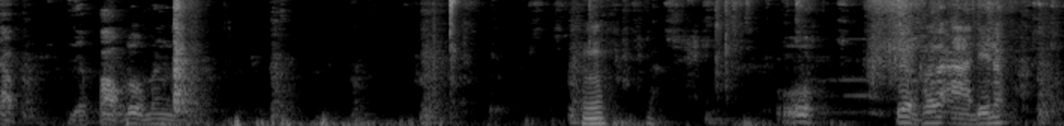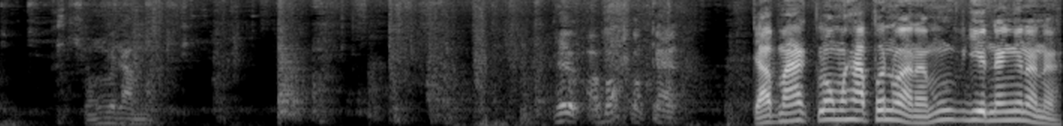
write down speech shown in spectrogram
จับ เดี๋ยวปอกรูปมันโอ้เครื่องเขาสะอาดดีนะ ของไม่ดำอะเฮ้ยเอาบล็อกปอกแกะจับมาลงมาหับเพิ่นว่านะมึงยืนนั่งอยู่นั่นน่ะ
